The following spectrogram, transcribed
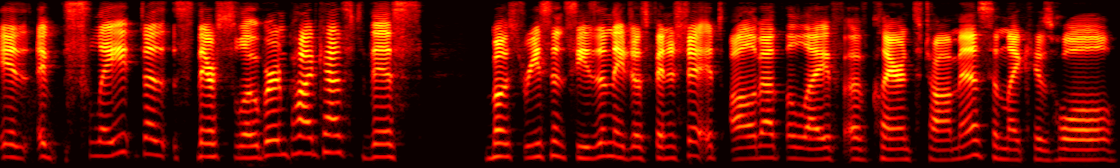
is if Slate does their slow burn podcast this most recent season, they just finished it. It's all about the life of Clarence Thomas and like his whole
